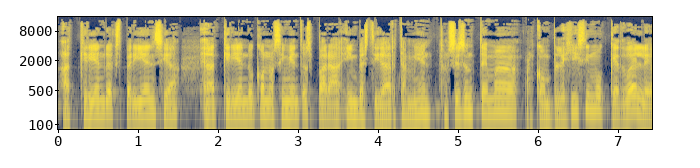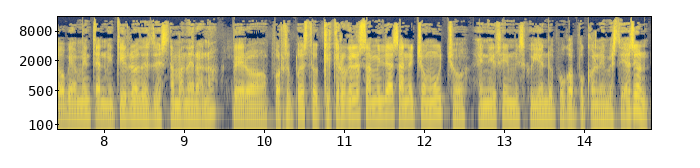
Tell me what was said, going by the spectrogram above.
adquiriendo experiencia, adquiriendo conocimientos para investigar también. Entonces es un tema complejísimo que duele obviamente admitirlo desde esta manera, ¿no? pero por supuesto que creo que las familias han hecho mucho en irse inmiscuyendo poco a poco en la investigación.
